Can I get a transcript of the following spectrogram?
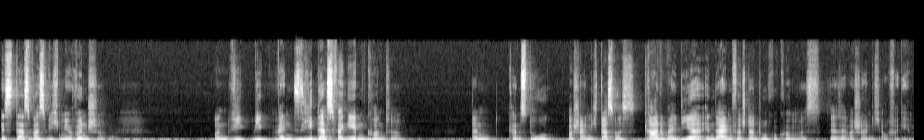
ist das, was ich mir wünsche. Und wie, wie, wenn sie das vergeben konnte, dann kannst du wahrscheinlich das, was gerade bei dir in deinem Verstand hochgekommen ist, sehr, sehr wahrscheinlich auch vergeben.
